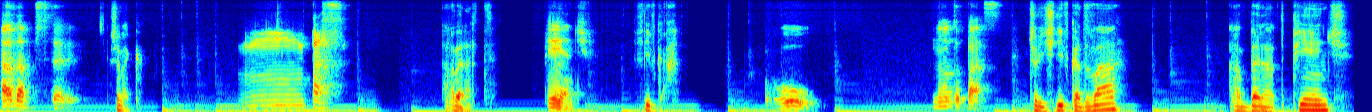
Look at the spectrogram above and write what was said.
Adam 4. Szymek. Mm, pas. Abelard. Pięć. Śliwka. Uuu. No to pas. Czyli Śliwka 2, Abelard 5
